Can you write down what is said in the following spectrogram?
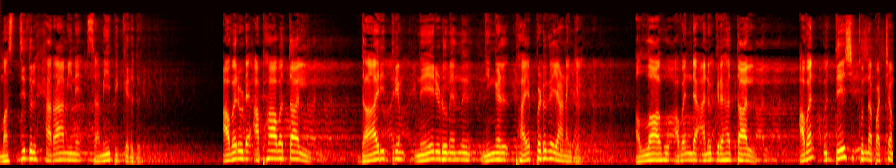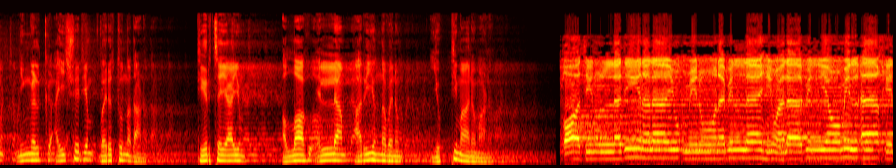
മസ്ജിദുൽ ഹറാമിനെ സമീപിക്കരുത് അവരുടെ അഭാവത്താൽ ദാരിദ്ര്യം നേരിടുമെന്ന് നിങ്ങൾ ഭയപ്പെടുകയാണെങ്കിൽ അള്ളാഹു അവന്റെ അനുഗ്രഹത്താൽ അവൻ ഉദ്ദേശിക്കുന്ന പക്ഷം നിങ്ങൾക്ക് ഐശ്വര്യം വരുത്തുന്നതാണ് തീർച്ചയായും അള്ളാഹു എല്ലാം അറിയുന്നവനും യുക്തിമാനുമാണ് قاتلوا الذين لا يؤمنون بالله ولا باليوم الآخر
